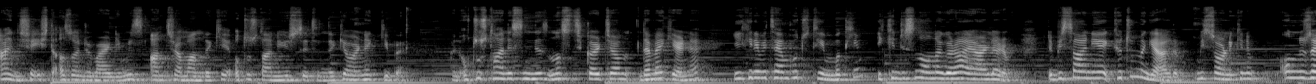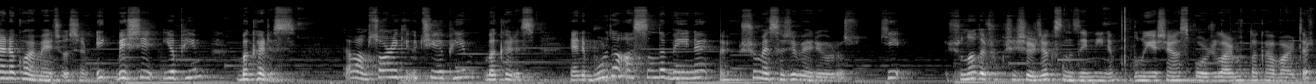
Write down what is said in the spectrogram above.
Aynı şey işte az önce verdiğimiz antrenmandaki 30 tane yüz setindeki örnek gibi. Hani 30 tanesini nasıl çıkaracağım demek yerine ilkini bir tempo tutayım bakayım. ikincisini ona göre ayarlarım. İşte bir saniye kötü mü geldim? Bir sonrakini onun üzerine koymaya çalışırım. İlk 5'i yapayım bakarız. Tamam sonraki 3'ü yapayım bakarız. Yani burada aslında beyne şu mesajı veriyoruz ki şuna da çok şaşıracaksınız eminim. Bunu yaşayan sporcular mutlaka vardır.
